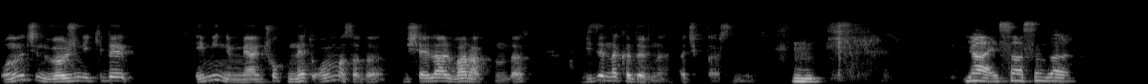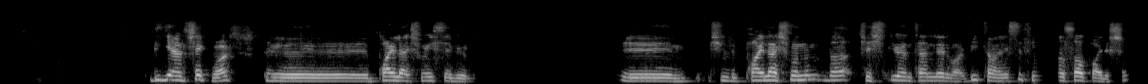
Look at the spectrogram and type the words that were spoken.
Onun için version 2'de eminim yani çok net olmasa da bir şeyler var aklında. Bize ne kadarını açıklarsın diye. Hı hı. Ya esasında bir gerçek var. Ee, paylaşmayı seviyorum. Ee, şimdi paylaşmanın da çeşitli yöntemleri var. Bir tanesi finansal paylaşım.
